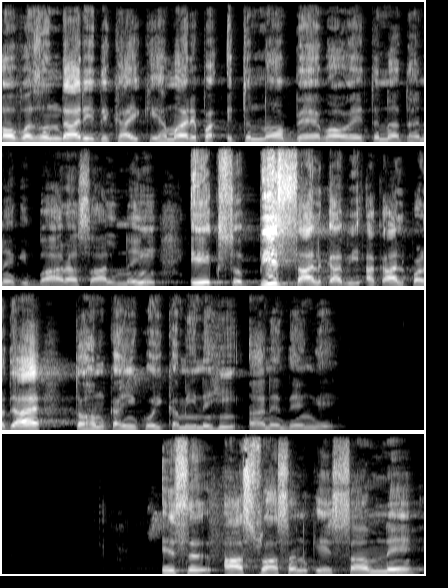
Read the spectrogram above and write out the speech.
और वजनदारी दिखाई कि हमारे पास इतना वैभव है, इतना धन है कि 12 साल नहीं 120 साल का भी अकाल पड़ जाए तो हम कहीं कोई कमी नहीं आने देंगे। इस आश्वासन के सामने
